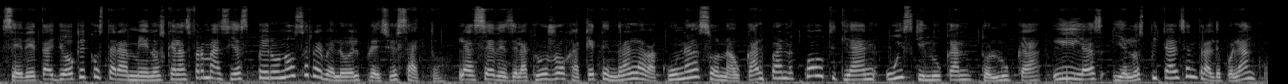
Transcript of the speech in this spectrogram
Se detalló que costará menos que en las farmacias, pero no se reveló el precio exacto. Las sedes de la Cruz Roja que tendrán la vacuna son Naucalpan, Cuautitlán, Huizquilucan, Toluca, Lilas y el Hospital Central de Polanco.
